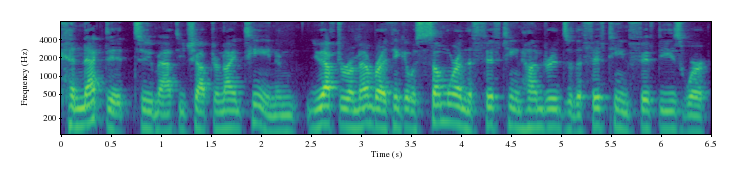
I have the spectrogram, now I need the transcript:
connect it to Matthew chapter 19. And you have to remember, I think it was somewhere in the 1500s or the 1550s where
